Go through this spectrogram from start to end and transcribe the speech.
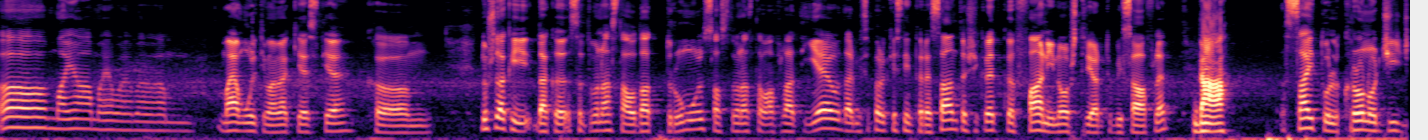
Uh, mai am, mai am, mai am, mai am, mai am ultima mea chestie, că um, nu știu dacă, e- dacă săptămâna asta au dat drumul sau săptămâna asta am aflat eu, dar mi se pare o chestie interesantă și cred că fanii noștri ar trebui să afle. Da. Site-ul ChronoGG,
